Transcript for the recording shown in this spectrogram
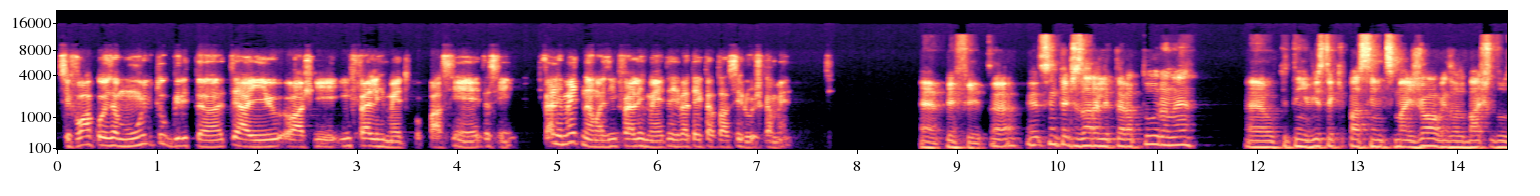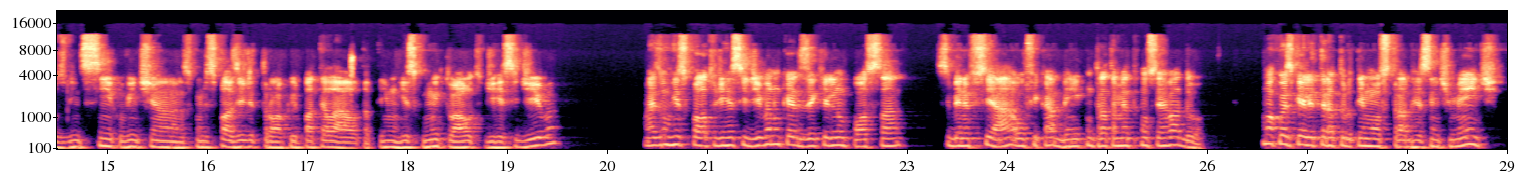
Se for uma coisa muito gritante, aí eu acho que, infelizmente, para o paciente, assim, infelizmente não, mas infelizmente a gente vai ter que tratar cirurgicamente. É, perfeito. É, sintetizar a literatura, né? É, o que tem visto é que pacientes mais jovens, abaixo dos 25, 20 anos, com displasia de trócula e patela alta, têm um risco muito alto de recidiva, mas um risco alto de recidiva não quer dizer que ele não possa se beneficiar ou ficar bem com tratamento conservador. Uma coisa que a literatura tem mostrado recentemente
